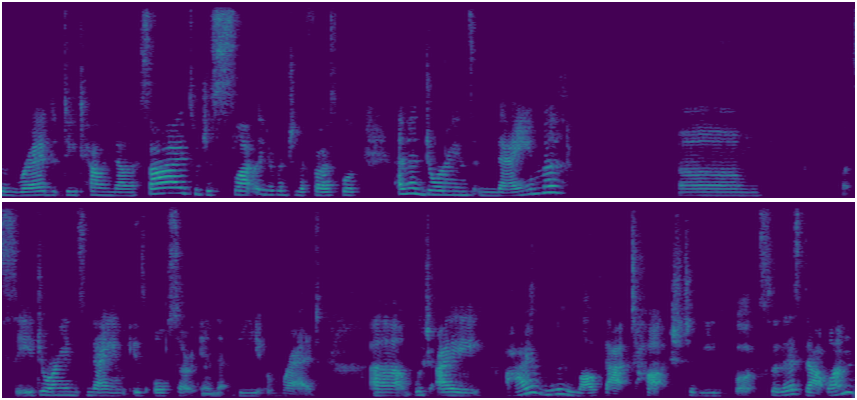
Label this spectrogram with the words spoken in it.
the red detailing down the sides, which is slightly different to the first book. And then Dorian's name. Um, let's see, Dorian's name is also in the red, um, which I, I really love that touch to these books. So there's that one.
